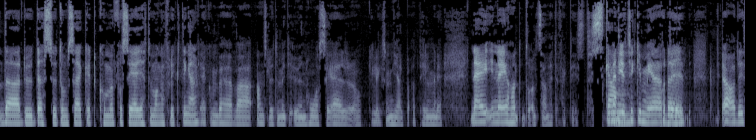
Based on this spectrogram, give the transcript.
där du dessutom säkert kommer få se jättemånga flyktingar? Jag kommer behöva ansluta mig till UNHCR och liksom hjälpa till med det. Nej, nej jag har inte dåligt samvete faktiskt. Skam Men jag tycker mer att det, ja, det är,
